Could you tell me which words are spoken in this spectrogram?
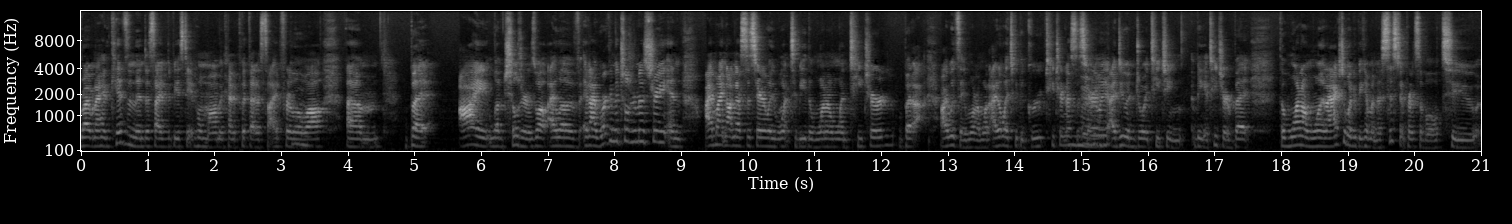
right when I had kids, and then decided to be a stay-at-home mom and kind of put that aside for a little while. Um, but I love children as well. I love, and I work in the children ministry, and I might not necessarily want to be the one-on-one teacher, but I, I would say one-on-one. I don't like to be the group teacher necessarily. I do enjoy teaching, being a teacher, but the one-on-one, I actually wanted to become an assistant principal to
